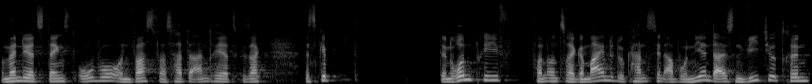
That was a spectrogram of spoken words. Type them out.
Und wenn du jetzt denkst, Ovo und was, was hat der andere jetzt gesagt? Es gibt den Rundbrief von unserer Gemeinde. Du kannst den abonnieren. Da ist ein Video drin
